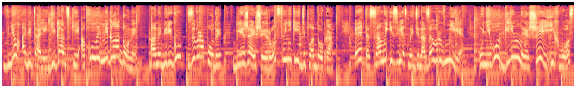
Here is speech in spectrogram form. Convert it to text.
В нем обитали гигантские акулы-мегалодоны, а на берегу – завроподы, ближайшие родственники диплодока. Это самый известный динозавр в мире. У него длинная шея и хвост,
